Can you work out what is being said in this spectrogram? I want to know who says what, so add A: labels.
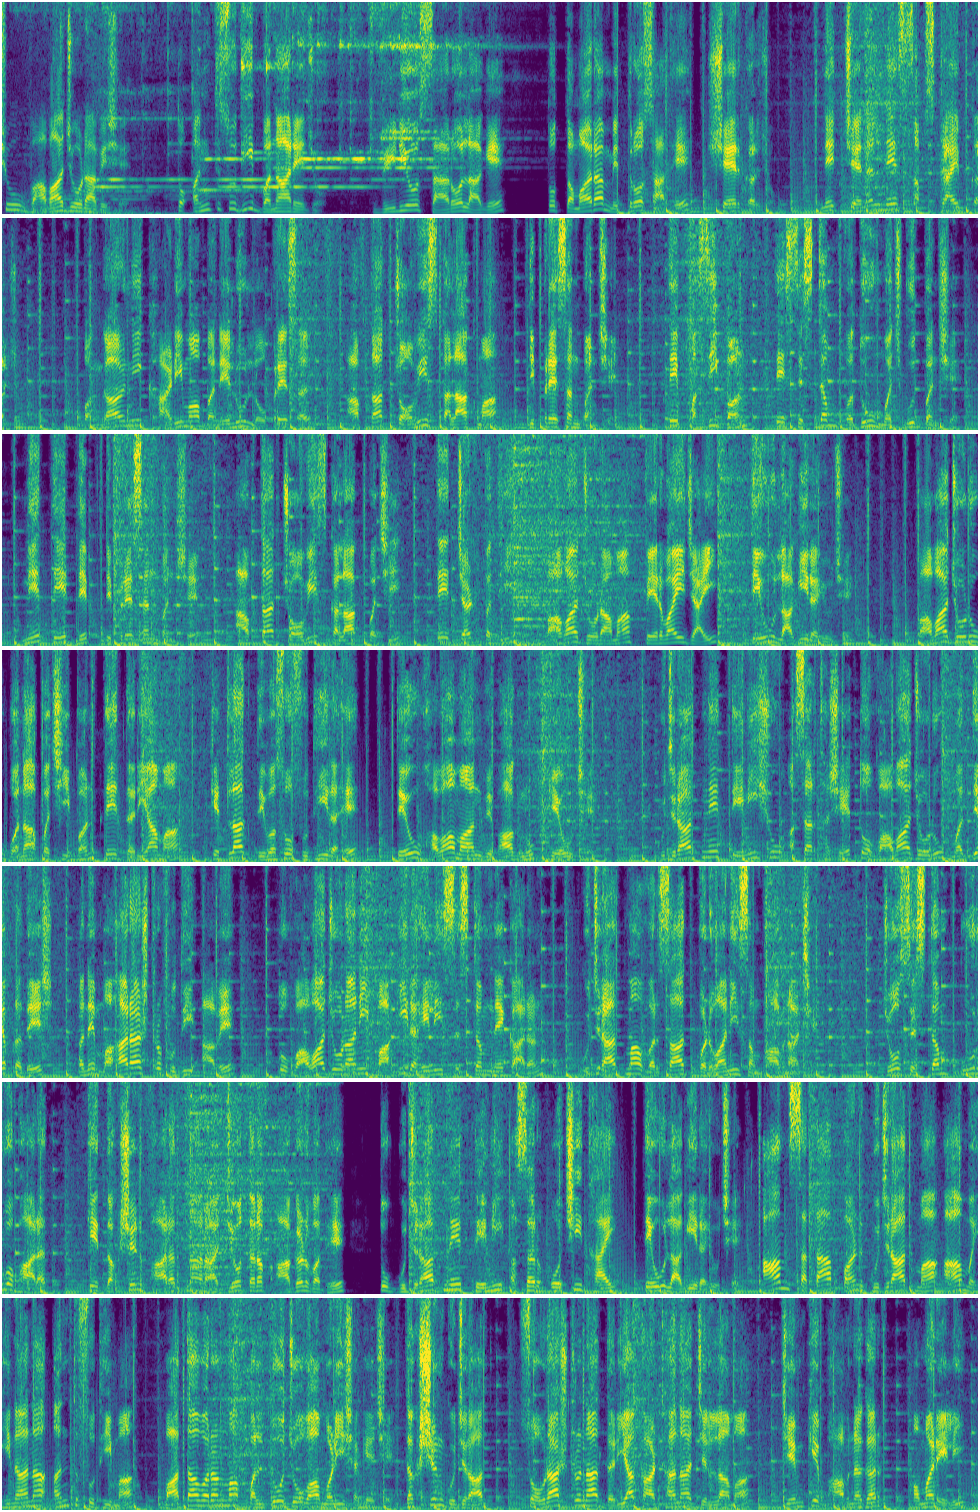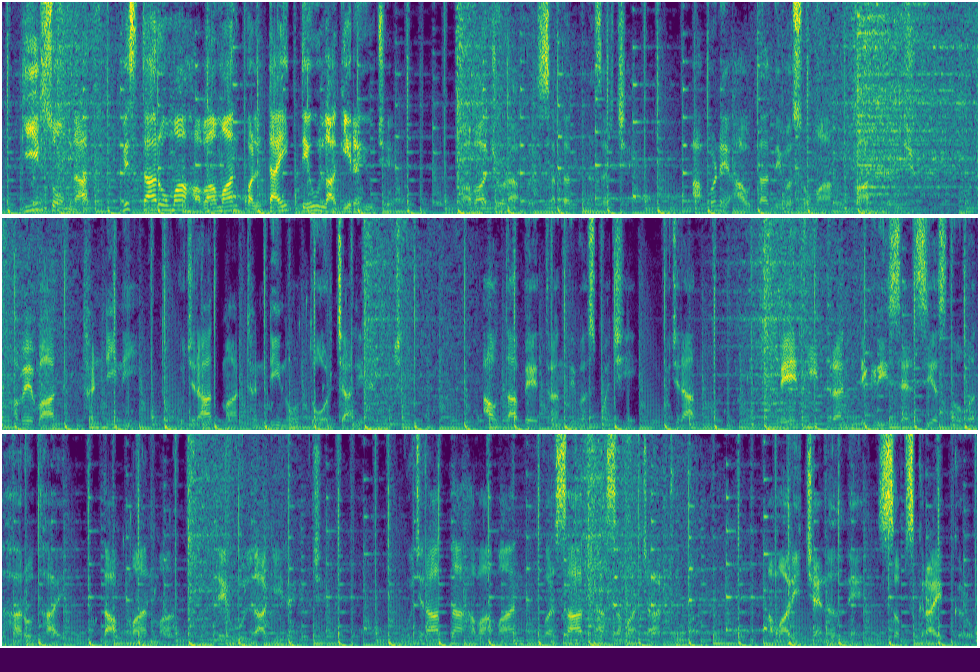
A: જાણીશું વાવાઝોડા વિશે.
B: તો અંત સુધી બના રહેજો. વિડિયો સારો લાગે તો તમારા મિત્રો સાથે શેર કરજો ને ચેનલને સબસ્ક્રાઇબ કરજો. બંગાળની ખાડીમાં બનેલું લો પ્રેશર આવતા ચોવીસ કલાકમાં ડિપ્રેશન બનશે. તે પછી પણ તે સિસ્ટમ વધુ મજબૂત બનશે ને તે ડીપ ડિપ્રેશન બનશે. આવતા ચોવીસ કલાક પછી તે ઝડપથી વાવાઝોડામાં ફેરવાઈ જાય તેવું લાગી રહ્યું છે. વાવાઝોડું બના પછી પણ તે દરિયામાં કેટલાક દિવસો સુધી રહે તેવું હવામાન વિભાગનું કહેવું છે. ગુજરાતને તેની શું અસર થશે તો વાવાઝોડું મધ્યપ્રદેશ અને મહારાષ્ટ્ર સુધી આવે તો વાવાઝોડાની બાકી રહેલી સિસ્ટમને કારણ ગુજરાતમાં વરસાદ પડવાની સંભાવના છે. જો સિસ્ટમ પૂર્વ ભારત કે દક્ષિણ ભારતના રાજ્યો તરફ આગળ વધે તો ગુજરાતને તેની અસર ઓછી થાય તેવું લાગી રહ્યું છે. આમ છતાં પણ ગુજરાતમાં આ મહિનાના અંત સુધીમાં વાતાવરણમાં પલટો જોવા મળી શકે છે. દક્ષિણ ગુજરાત, સૌરાષ્ટ્રના દરિયાકાંઠાના જિલ્લામાં, જેમ કે ભાવનગર, અમરેલી, ગીર સોમનાથ વિસ્તારોમાં હવામાન પલટાય તેવું લાગી રહ્યું છે. વાવાઝોડા પર સતત નજર છે. આપણે આવતા દિવસોમાં વાત કરીશું. હવે વાત ઠંડીની ગુજરાતમાં ઠંડીનો દોર ચાલી રહ્યો છે. આવતા બે ત્રણ દિવસ પછી ગુજરાતમાં બેથી ત્રણ ડિગ્રી સેલ્સિયસનો વધારો થાય તાપમાનમાં તેવું લાગી રહ્યું છે. ગુજરાતના હવામાન વરસાદના સમાચાર જોવા. અમારી ચેનલને સબસ્ક્રાઇબ કરો.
